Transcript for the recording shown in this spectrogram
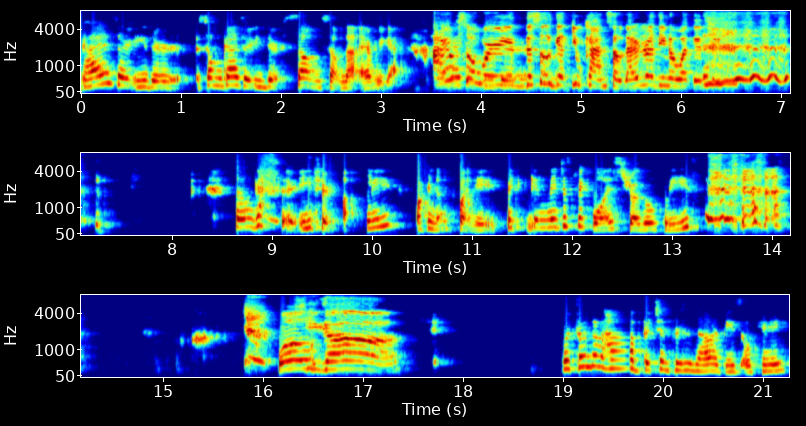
Guys are either some guys are either some some not every guy. I am so worried either- this will get you cancelled. I already know what this is. Some guys are either ugly or not funny. Can they just pick one struggle, please? well, Shika. But some of them have bitchin' personalities, okay?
